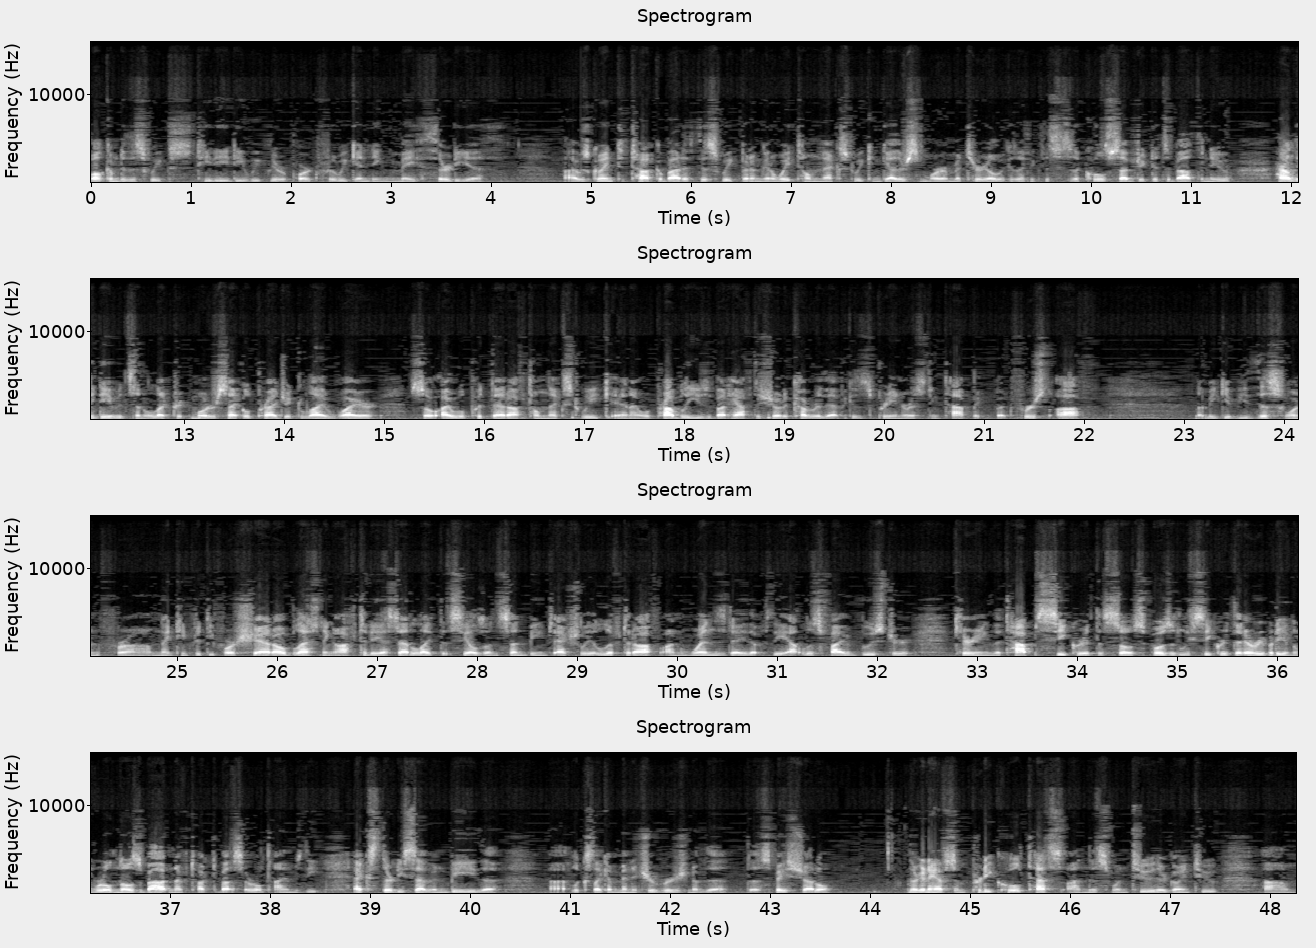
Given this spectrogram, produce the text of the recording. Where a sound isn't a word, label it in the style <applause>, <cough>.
Welcome to this week's TDD Weekly Report for the week ending May 30th. I was going to talk about it this week, but I'm going to wait till next week and gather some more material because I think this is a cool subject. It's about the new Harley Davidson electric motorcycle project Livewire. So I will put that off till next week, and I will probably use about half the show to cover that because it's a pretty interesting topic. But first off, let me give you this one from 1954 Shadow, blasting off today a satellite that sails on sunbeams. Actually, it lifted off on Wednesday. That was the Atlas V booster carrying the top secret, the so supposedly secret that everybody in the world knows about, and I've talked about several times, the X-37B, the uh, looks like a miniature version of the, the space shuttle. They're going to have some pretty cool tests on this one, too. They're going to um,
